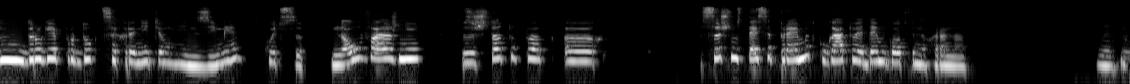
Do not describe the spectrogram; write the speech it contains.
другия продукт са хранителни ензими, които са много важни, защото пък а, всъщност те се приемат, когато едем готвена храна. Mm-hmm.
